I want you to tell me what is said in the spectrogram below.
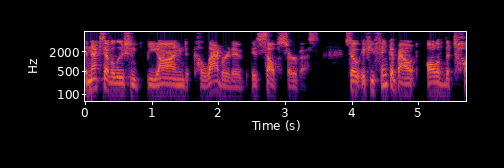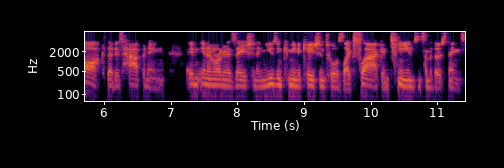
the next evolution beyond collaborative is self-service. So if you think about all of the talk that is happening in, in an organization and using communication tools like Slack and Teams and some of those things,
